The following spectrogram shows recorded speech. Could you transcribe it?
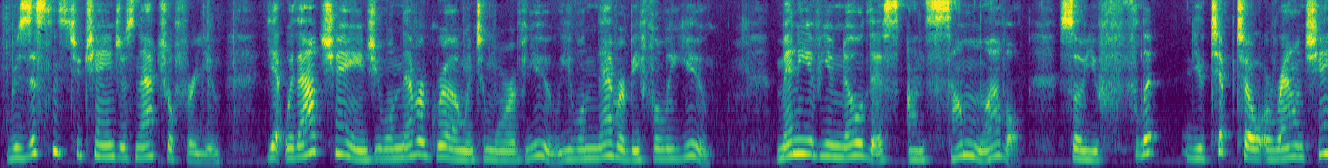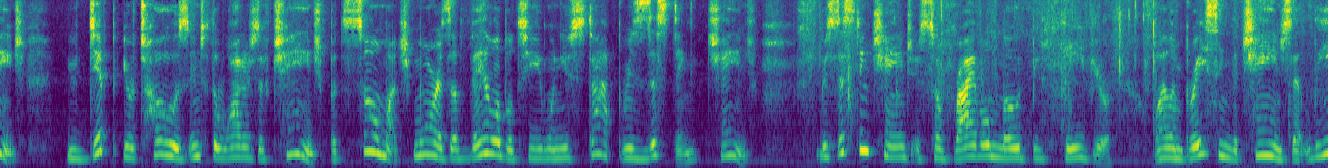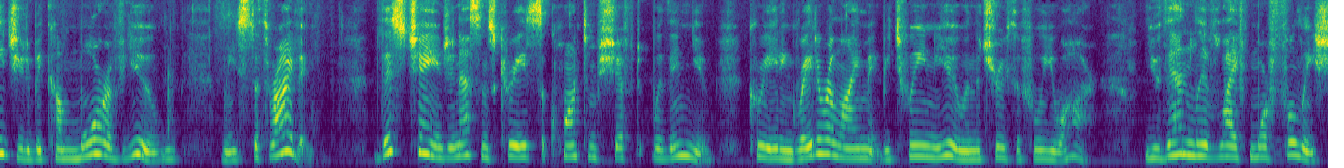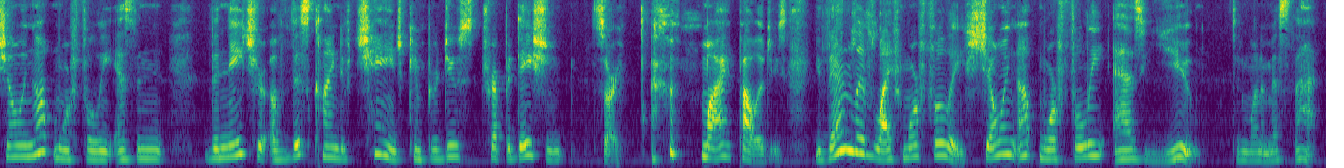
Resistance to change is natural for you, yet without change, you will never grow into more of you. You will never be fully you. Many of you know this on some level. So you flip, you tiptoe around change. You dip your toes into the waters of change, but so much more is available to you when you stop resisting change. Resisting change is survival mode behavior, while embracing the change that leads you to become more of you leads to thriving. This change, in essence, creates a quantum shift within you, creating greater alignment between you and the truth of who you are. You then live life more fully, showing up more fully as the, the nature of this kind of change can produce trepidation. Sorry, my apologies. You then live life more fully, showing up more fully as you. Didn't want to miss that.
